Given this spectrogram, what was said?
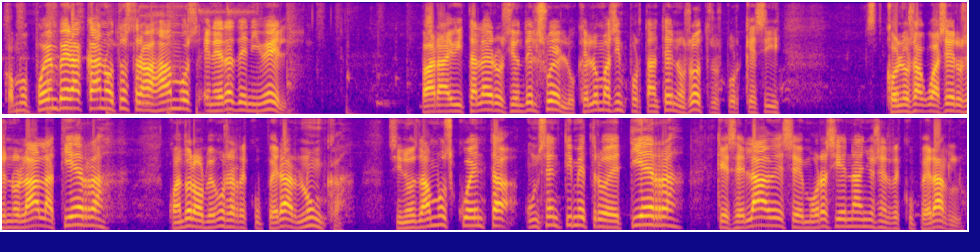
Como pueden ver acá nosotros trabajamos en eras de nivel para evitar la erosión del suelo, que es lo más importante de nosotros, porque si con los aguaceros se nos lava la tierra, ¿cuándo la volvemos a recuperar? Nunca. Si nos damos cuenta, un centímetro de tierra que se lave se demora 100 años en recuperarlo.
